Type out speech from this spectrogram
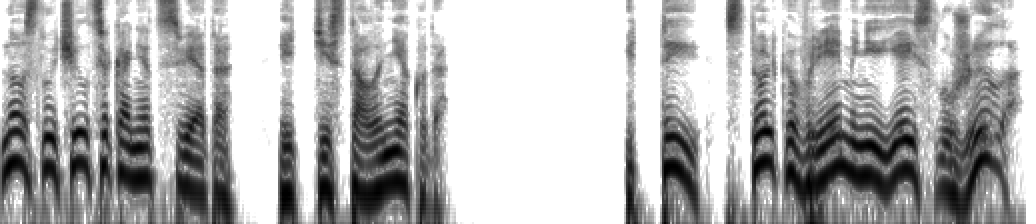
но случился конец света. Идти стало некуда. И ты столько времени ей служила?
